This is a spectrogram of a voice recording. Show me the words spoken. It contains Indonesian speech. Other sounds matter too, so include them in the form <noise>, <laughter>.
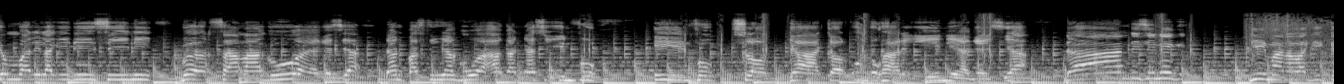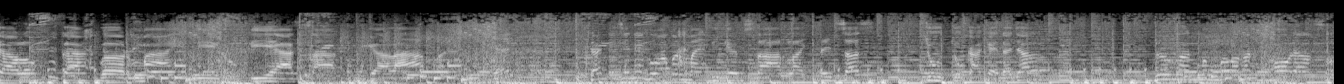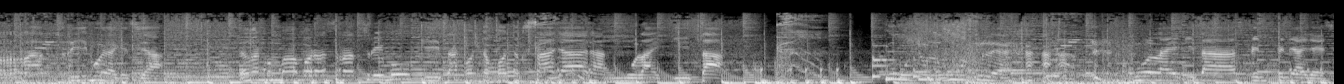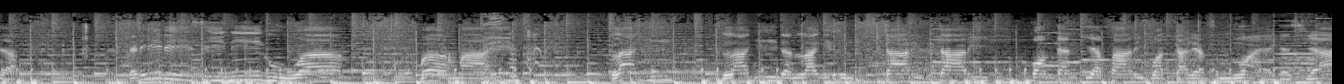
kembali lagi di sini bersama gua ya guys ya. Dan pastinya gua akan ngasih info info slot gacor untuk hari ini ya guys ya. Dan di sini gimana lagi kalau kita bermain di rupiah 138 guys? Dan di sini gua bermain di game Starlight Princess cucu kakek Dajjal dengan membawakan modal 100 ribu kita kocok-kocok saja dan mulai kita gudul-gudul ya. <laughs> Mulai kita spin-spin ya guys ya. Jadi di sini gua bermain lagi lagi dan lagi untuk cari-cari konten tiap hari buat kalian semua ya guys ya.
